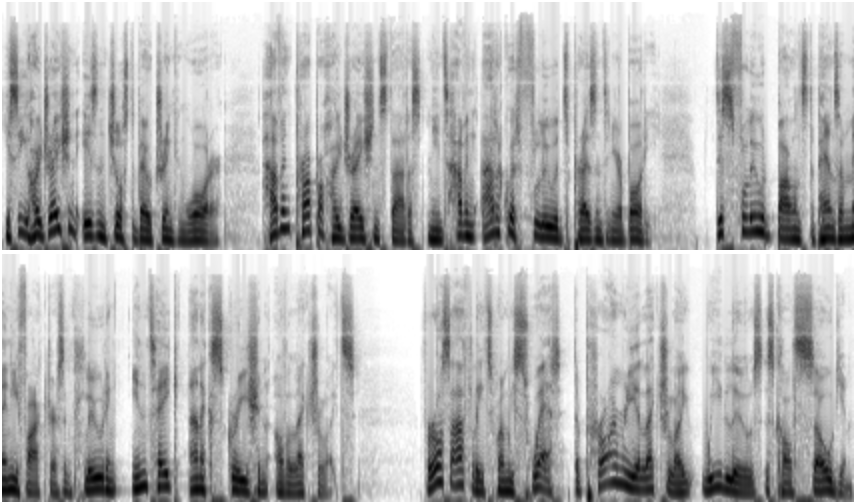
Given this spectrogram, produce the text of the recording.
You see, hydration isn't just about drinking water. Having proper hydration status means having adequate fluids present in your body. This fluid balance depends on many factors, including intake and excretion of electrolytes. For us athletes, when we sweat, the primary electrolyte we lose is called sodium.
